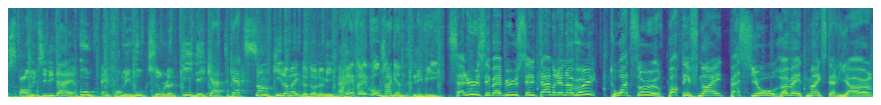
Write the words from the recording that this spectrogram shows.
sport utilitaire. Ou informez-vous sur le ID4, 400 km d'autonomie. Rinfraie Volkswagen Lévy. Salut, c'est Babu, c'est le temps de rénover. Toiture, portes et fenêtres, patio, revêtement extérieur.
